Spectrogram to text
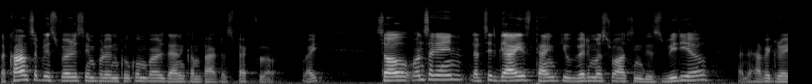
the concept is very simple in Cucumber than compared to SpecFlow right so once again, that's it guys. Thank you very much for watching this video and have a great day.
